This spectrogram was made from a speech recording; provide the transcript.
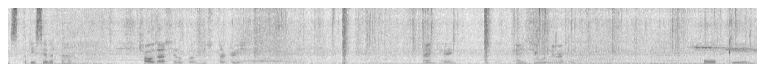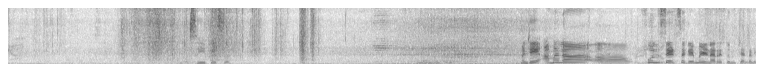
मस्त पीस आहे बरं का हा. चौदाशे रुपये नुसतं ड्रेस पॅन्ट आहे. फॅन्सी ओढणी भेटेल ओके. असं हे पीस आहे. म्हणजे आम्हाला फुल सेट सगळे मिळणार आहे तुमच्याकडे.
